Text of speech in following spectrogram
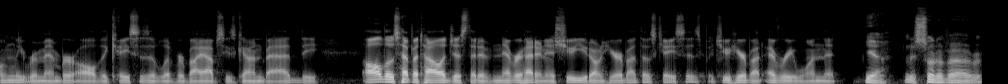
only remember all the cases of liver biopsies gone bad. The all those hepatologists that have never had an issue, you don't hear about those cases, but you hear about every one that. Yeah, there's sort of a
